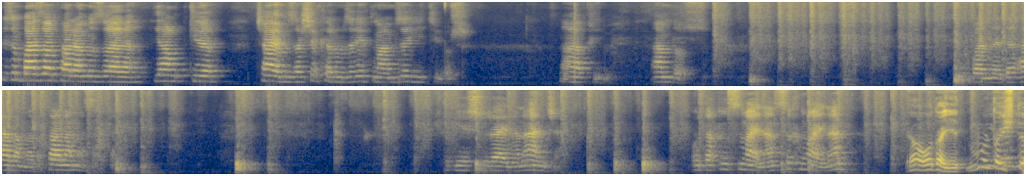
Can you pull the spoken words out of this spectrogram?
Bizim pazar paramıza yahut ki çayımıza, şekerimize, ekmeğimize yetiyor. Ne yapayım? Hamdolsun. Kurbanla da aramadık, ağlamasak da. Şu beş lirayla anca. O da kısmayla, sıkmayla Ya o da yetmiyor. O da işte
